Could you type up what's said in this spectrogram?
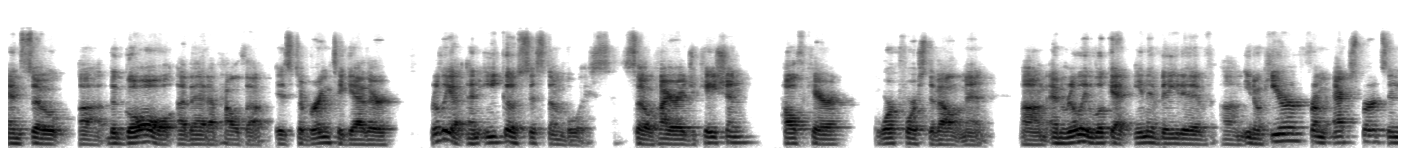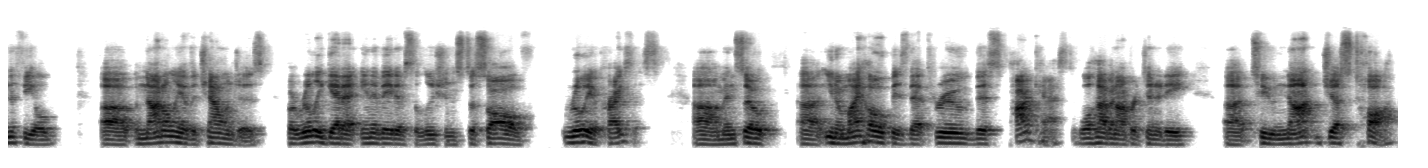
And so uh, the goal of EdUp Health Up is to bring together really a, an ecosystem voice. So higher education, healthcare, workforce development, um, and really look at innovative, um, you know, hear from experts in the field, uh, not only of the challenges, but really get at innovative solutions to solve really a crisis. Um, and so, uh, you know, my hope is that through this podcast, we'll have an opportunity uh, to not just talk,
